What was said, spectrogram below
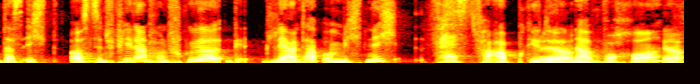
dass ich aus den Fehlern von früher ge- gelernt habe und mich nicht fest verabrede in einer Woche. Ja,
